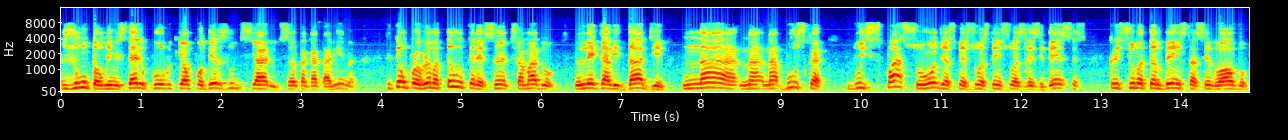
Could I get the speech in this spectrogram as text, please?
junto ao Ministério Público e ao Poder Judiciário de Santa Catarina, que tem um programa tão interessante chamado Legalidade na, na, na busca do espaço onde as pessoas têm suas residências. Criciúma também está sendo alvo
